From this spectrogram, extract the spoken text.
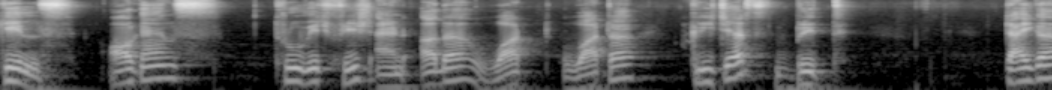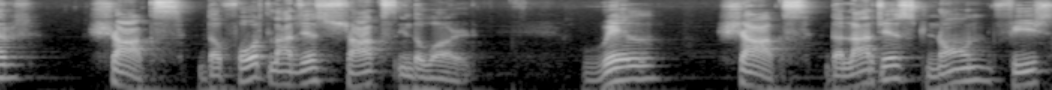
Gills, organs through which fish and other wat water creatures breathe. Tiger sharks, the fourth largest sharks in the world. Whale sharks, the largest known fish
